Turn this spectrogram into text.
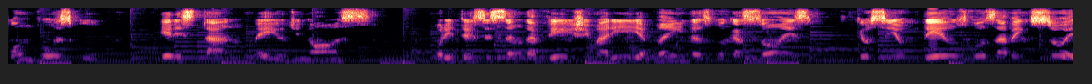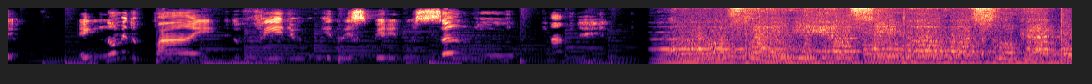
convosco, Ele está no meio de nós. Por intercessão da Virgem Maria, Mãe das vocações, que o Senhor Deus vos abençoe. Em nome do Pai, do Filho e do Espírito Santo. Amém. Senhor, vosso.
